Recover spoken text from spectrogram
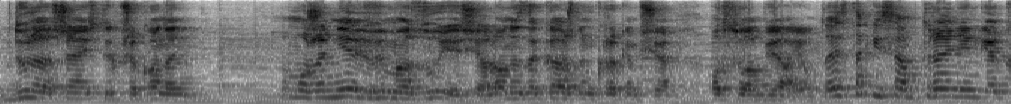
duża część tych przekonań, no może nie wymazuje się, ale one za każdym krokiem się osłabiają. To jest taki sam trening jak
